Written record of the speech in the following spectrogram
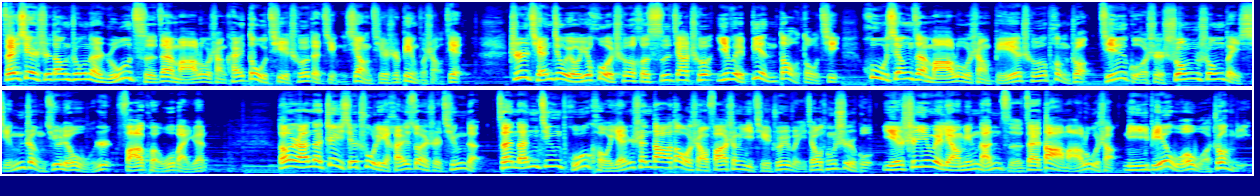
在现实当中呢，如此在马路上开斗气车的景象其实并不少见。之前就有一货车和私家车因为变道斗气，互相在马路上别车碰撞，结果是双双被行政拘留五日，罚款五百元。当然呢，这些处理还算是轻的。在南京浦口沿山大道上发生一起追尾交通事故，也是因为两名男子在大马路上你别我，我撞你，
